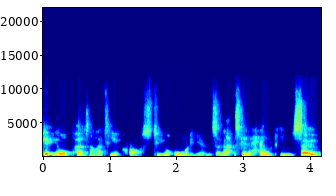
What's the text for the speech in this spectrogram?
get your personality across to your audience, and that's going to help you. So,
